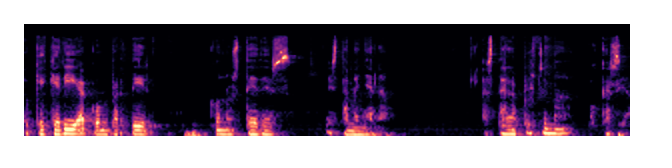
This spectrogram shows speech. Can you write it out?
lo que quería compartir con ustedes esta mañana. Hasta la próxima ocasión.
